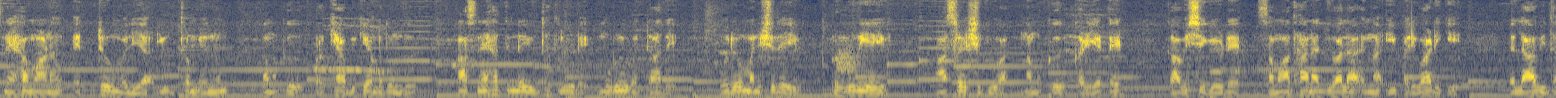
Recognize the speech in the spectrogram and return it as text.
സ്നേഹമാണ് ഏറ്റവും വലിയ യുദ്ധം എന്നും നമുക്ക് പ്രഖ്യാപിക്കേണ്ടതുണ്ട്. ആ സ്നേഹത്തിന്റെ യുദ്ധത്തിലൂടെ മുറിവ് പറ്റാതെ ഓരോ മനുഷ്യരെയും പ്രകൃതിയെയും ആശ്ലേഷിക്കുവാൻ നമുക്ക് കഴിയട്ടെ. കാവിശികയുടെ സമാധാന ജ്വാല എന്ന ഈ പരിപാടിക്ക് എല്ലാവിധ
